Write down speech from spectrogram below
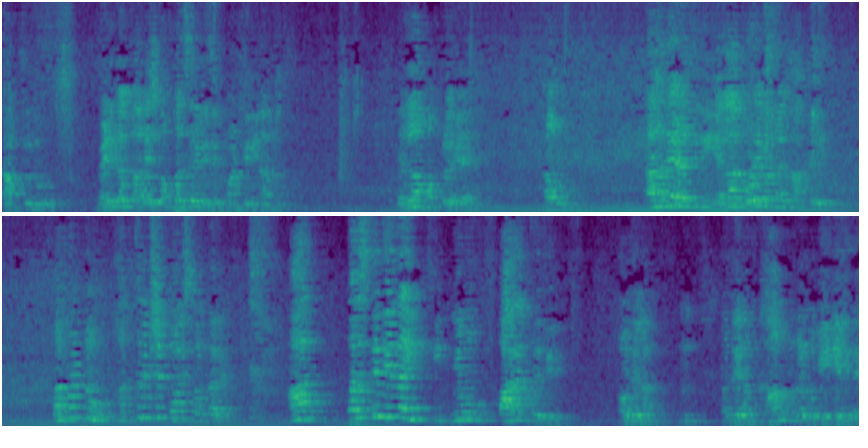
ಡಾಕ್ಟರ್ದು ಮೆಡಿಕಲ್ ಕಾಲೇಜ್ ಕಂಪಲ್ಸರಿ ವಿಸಿಟ್ ಮಾಡ್ತೀನಿ ನಾನು. ಎಲ್ಲ ಮಕ್ಕಳಿಗೆ ನಾವು ನಾನು ಅದೇ ಹೇಳ್ತೀನಿ, ಎಲ್ಲ ಗೋಡೆಗಳ ಹಾಕ್ತೀವಿ ಬಂದ್ಬಿಟ್ಟು ಹತ್ತು ನಿಮಿಷಕ್ಕೆ ಪೊಲೀಸ್ ಬರ್ತಾರೆ. ಆ ಪರಿಸ್ಥಿತಿಯಿಂದ ನೀವು ಪಾರಾಗ್ಬಿಡ್ತೀರಿ. ಹೌದಿಲ್ಲ? ಮತ್ತೆ ನಮ್ಮ ಕಾನೂನುಗಳ ಬಗ್ಗೆ ಏನಿದೆ?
